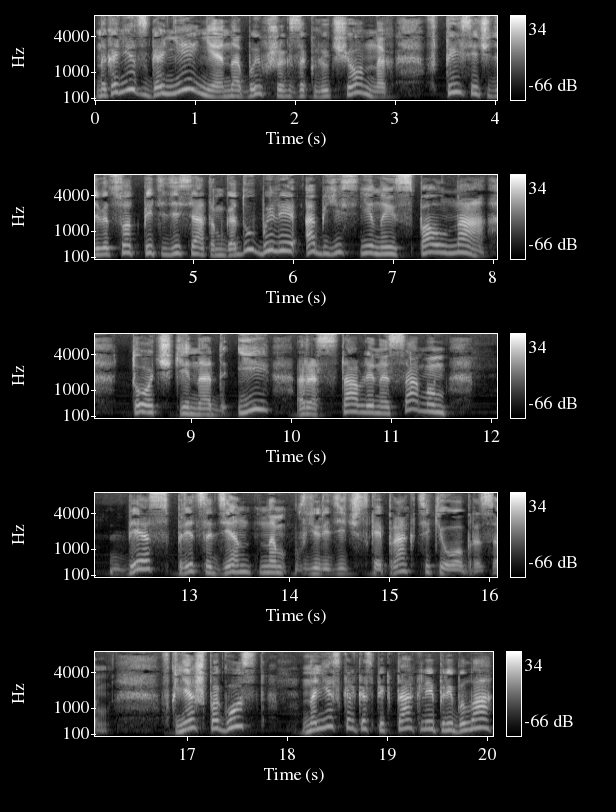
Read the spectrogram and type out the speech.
Наконец, гонения на бывших заключенных в 1950 году были объяснены сполна, точки над «и» расставлены самым беспрецедентным в юридической практике образом. В Княж-Погост на несколько спектаклей прибыла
